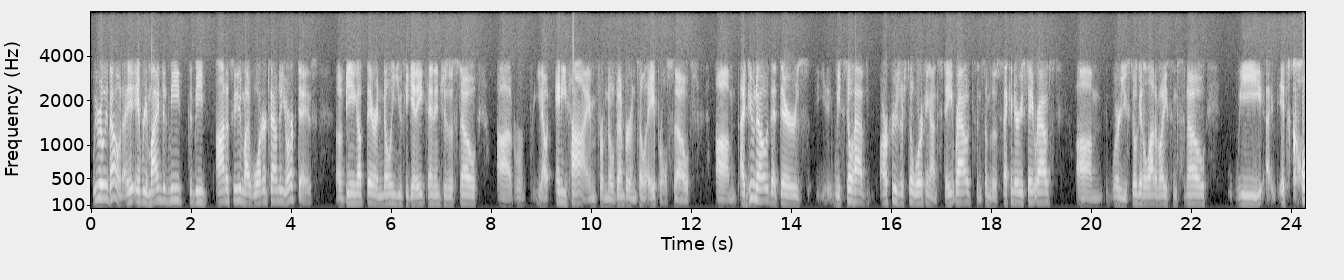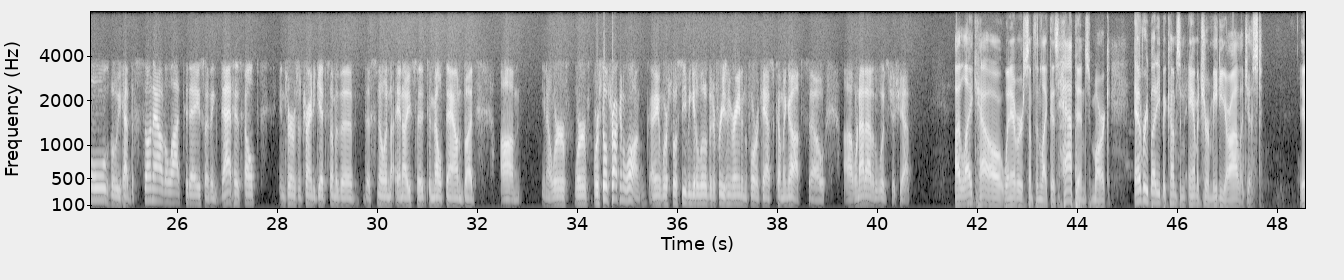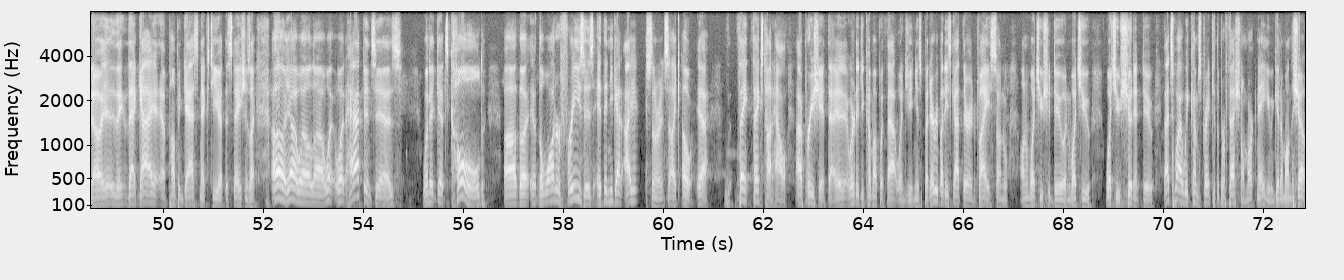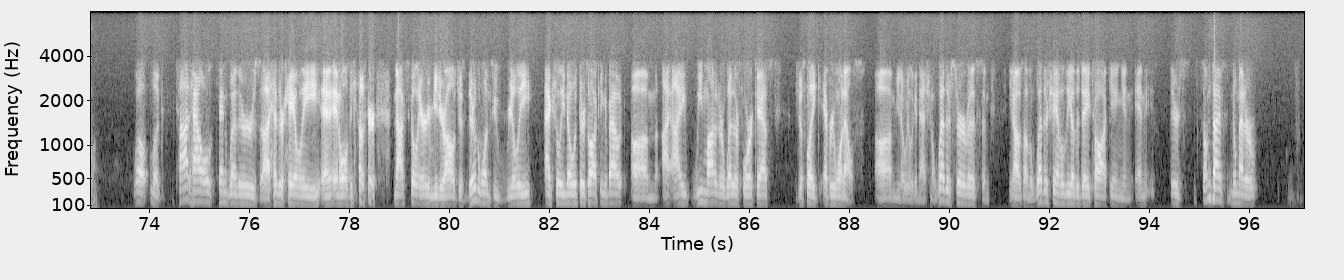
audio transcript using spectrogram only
We really don't. It, it reminded me, to be honest with you, my Watertown, New York days of being up there and knowing you could get eight, ten inches of snow, uh, you know, any time from November until April. So, um, I do know that there's, we still have our crews are still working on state routes and some of those secondary state routes um, where you still get a lot of ice and snow we it's cold, but we've had the sun out a lot today, so I think that has helped in terms of trying to get some of the the snow and, and ice to, to melt down. But um, you know, we're we're we're still trucking along. I mean, we're supposed to even get a little bit of freezing rain in the forecast coming up, so uh, we're not out of the woods just yet. I like how whenever something like this happens, Mark, everybody becomes an amateur meteorologist. You know, eh, that guy uh, pumping gas next to you at the station is like, "Oh yeah, well, uh, what what happens is when it gets cold, uh, the the water freezes, and then you got ice there. It's like, oh yeah, Thank, thanks, Todd Howell. I appreciate that. Eh, where did you come up with that one, genius? But everybody's got their advice on on what you should do and what you what you shouldn't do. That's why we come straight to the professional, Mark Nagi, and get him on the show. Well, look, Todd Howell, Ken Weathers, uh, Heather Haley, and, and all the other Knoxville area meteorologists, they're the ones who really actually know what they're talking about. Um, I, I we monitor weather forecasts just like everyone else. Um, you know, we look at National Weather Service, and you know, I was on the Weather Channel the other day talking, and and there's sometimes no matter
